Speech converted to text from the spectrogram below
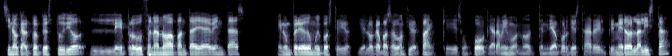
sino que al propio estudio le produce una nueva pantalla de ventas en un periodo muy posterior. Y es lo que ha pasado con Cyberpunk, que es un juego que ahora mismo no tendría por qué estar el primero en la lista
